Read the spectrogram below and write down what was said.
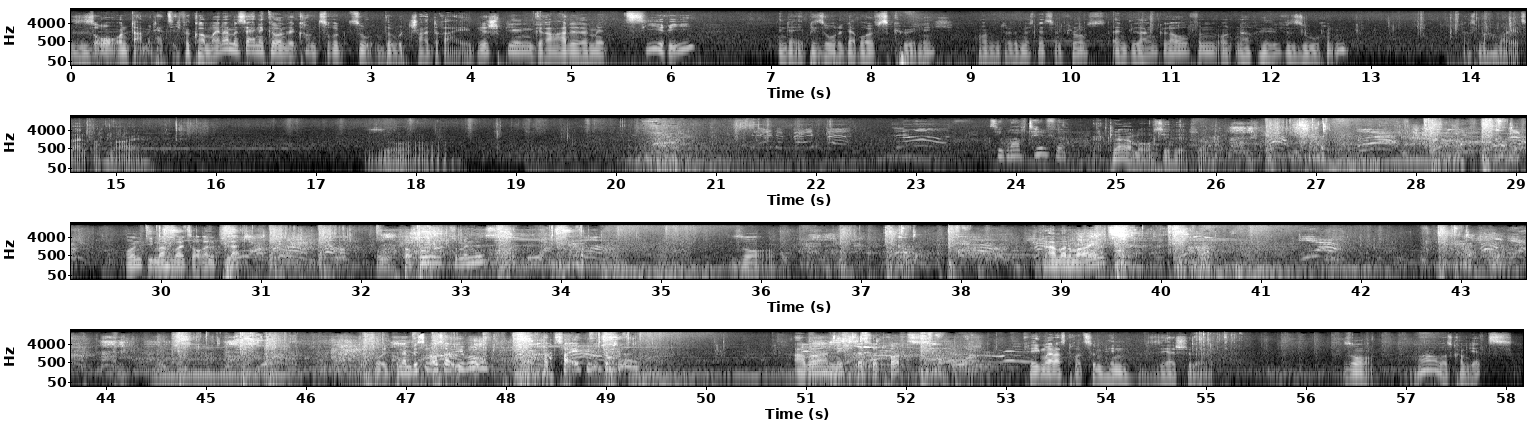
So, und damit herzlich willkommen. Mein Name ist Janneke und willkommen zurück zu The Witcher 3. Wir spielen gerade mit Ciri in der Episode Der Wolfskönig. Und wir müssen jetzt den Fluss entlang laufen und nach Hilfe suchen. Das machen wir jetzt einfach mal. So. Sie braucht Hilfe. Ja klar braucht sie Hilfe. Und die machen wir jetzt auch alle platt. Oh, hoffe zumindest. So. Da haben wir Nummer 1. So, ich bin ein bisschen außer Übung. Verzeiht mir bitte. Aber nichtsdestotrotz kriegen wir das trotzdem hin. Sehr schön. So. Ah, was kommt jetzt?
